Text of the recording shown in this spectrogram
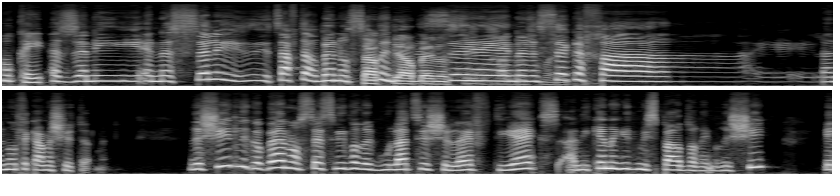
אוקיי, okay, אז אני אנסה, הצפת הרבה נושאים, הצפתי הרבה נושאים, ננסה ככה אה, לענות לכמה שיותר. ראשית, לגבי הנושא סביב הרגולציה של ה-FTX, אני כן אגיד מספר דברים. ראשית, אה,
